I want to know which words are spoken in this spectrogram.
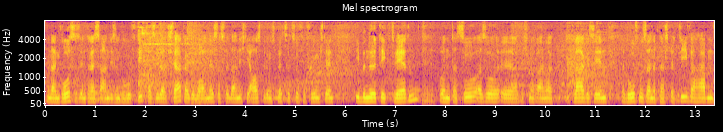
und ein großes Interesse an diesem Beruf gibt, was wieder stärker geworden ist, dass wir da nicht die Ausbildungsplätze zur Verfügung stellen, die benötigt werden. Und dazu also äh, habe ich noch einmal klar gesehen, der Beruf muss eine Perspektive haben.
